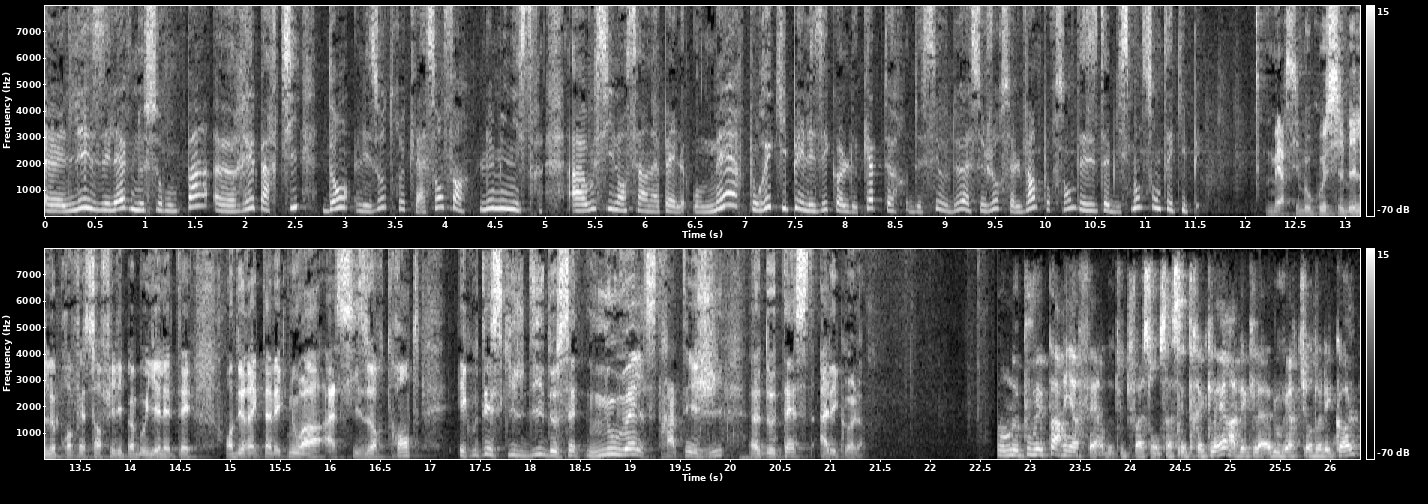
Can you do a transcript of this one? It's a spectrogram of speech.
euh, les élèves ne seront pas euh, répartis dans les autres classes. Enfin, le ministre a aussi lancé un appel aux maires pour équiper les écoles de capteurs de CO2. À ce jour, seuls 20% des établissements sont équipés. Merci beaucoup, Sybille. Le professeur Philippe Abouyel était en direct avec nous à, 6h30. Écoutez ce qu'il dit de cette nouvelle stratégie euh, de test à l'école. On ne pouvait pas rien faire de toute façon, ça c'est très clair avec l'ouverture de l'école.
